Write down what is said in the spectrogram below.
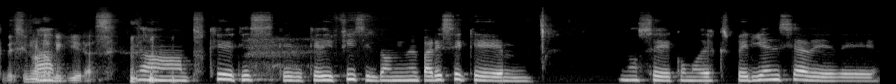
decinos lo ah. que quieras. No, pues qué, qué, qué, difícil, Tommy. Me parece que, mm, no sé, como de experiencia de,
